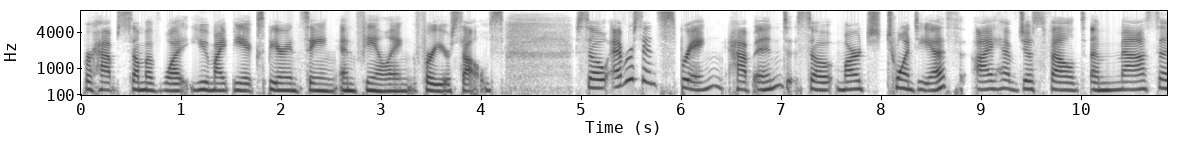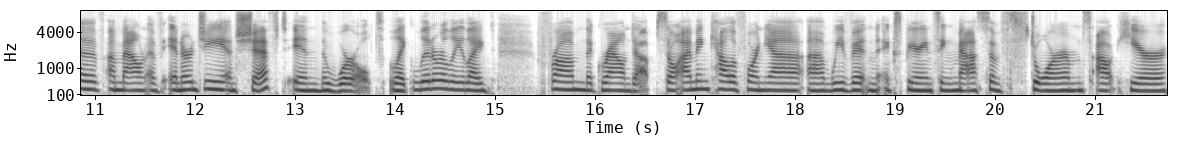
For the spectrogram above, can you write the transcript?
perhaps some of what you might be experiencing and feeling for yourselves. So, ever since spring happened, so March 20th, I have just felt a massive amount of energy and shift in the world, like literally, like from the ground up. So, I'm in California. Um, we've been experiencing massive storms out here,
